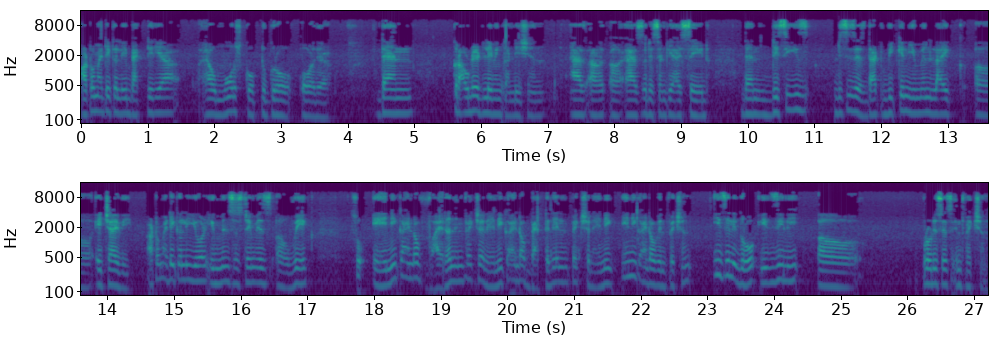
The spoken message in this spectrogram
automatically bacteria have more scope to grow over there then crowded living condition as uh, uh, as recently i said then disease diseases that weaken human like uh, hiv automatically your immune system is uh, weak. So any kind of viral infection any kind of bacterial infection any any kind of infection easily grow easily uh, produces infection.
